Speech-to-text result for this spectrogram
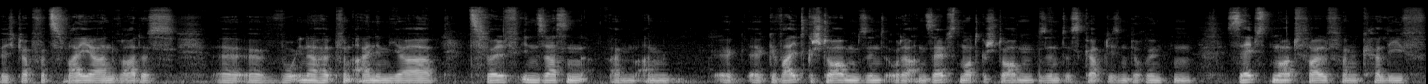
ich glaube, vor zwei Jahren war das äh, äh, wo innerhalb von einem Jahr zwölf Insassen ähm, an äh, Gewalt gestorben sind oder an Selbstmord gestorben sind. Es gab diesen berühmten Selbstmordfall von Khalif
